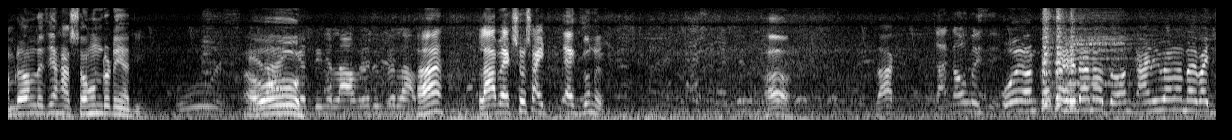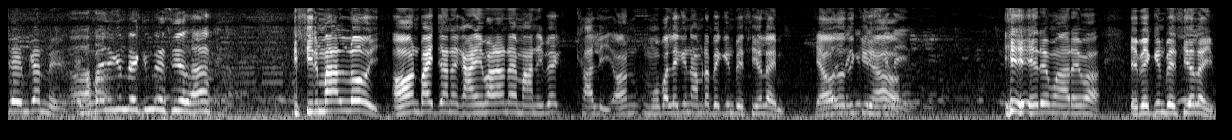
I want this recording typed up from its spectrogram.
আমরা অনলাইছি সাতশো হুন্ড্রেড টাকা দিই ও হ্যাঁ? লাভ একশো ষাট একজনের। হ্যাঁ। রাখ কাকাও লইছে। ওই অন্তত হেডা না তো গাড়ি বানা নাই ভাই জেম কেন কিন্তু বেশি কিসির মাল লই অন ভাই জানে গাড়ি ভাড়া নাই মানি ব্যাগ খালি। অন মোবাইলে কিনা আমরা বেগিন বেশি হলাইম। কেউ যদি কি হ্যাঁ। এরে মা রে মা এ বেগিন বেশি হলাইম।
